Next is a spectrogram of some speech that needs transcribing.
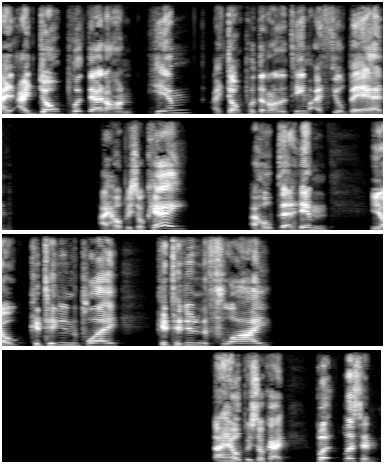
I, I don't put that on him. I don't put that on the team. I feel bad. I hope he's okay. I hope that him, you know, continuing to play, continuing to fly, I hope he's okay. But listen,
